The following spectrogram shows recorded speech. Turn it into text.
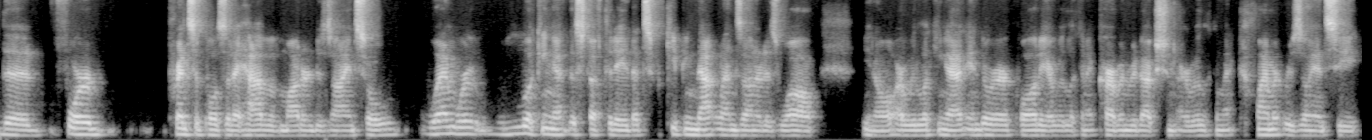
the four principles that I have of modern design. So when we're looking at this stuff today, that's keeping that lens on it as well. You know, are we looking at indoor air quality? Are we looking at carbon reduction? Are we looking at climate resiliency?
